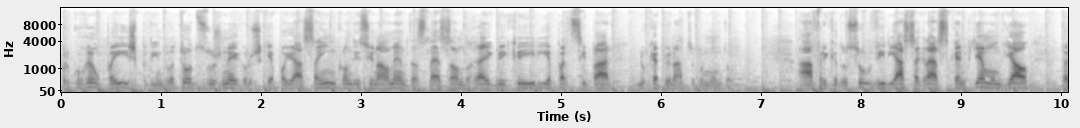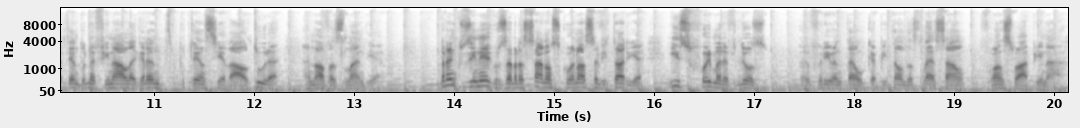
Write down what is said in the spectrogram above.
percorreu o país pedindo a todos os negros que apoiassem incondicionalmente a seleção de rugby que iria participar no Campeonato do Mundo. A África do Sul viria a sagrar-se campeã mundial, batendo na final a grande potência da altura, a Nova Zelândia. Brancos e negros abraçaram-se com a nossa vitória isso foi maravilhoso, referiu então o capitão da seleção, François Pinard.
